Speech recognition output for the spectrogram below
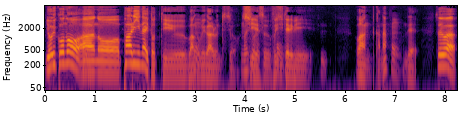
よい子の、あの、パーリーナイトっていう番組があるんですよ。CS、フジテレビ1かな、うんで、それは、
